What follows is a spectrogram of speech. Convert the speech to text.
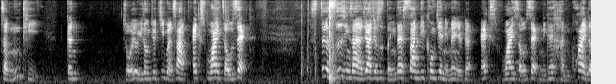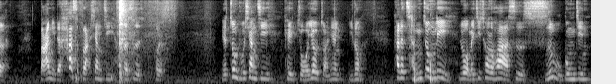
整体跟左右移动，就基本上 x y 轴 z。这个十字形三脚架就是等于在三 D 空间里面有个 x y 轴 z，你可以很快的把你的 Hasselblad 相机或者是不。你的中幅相机可以左右转向移动，它的承重力，如果没记错的话是十五公斤。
